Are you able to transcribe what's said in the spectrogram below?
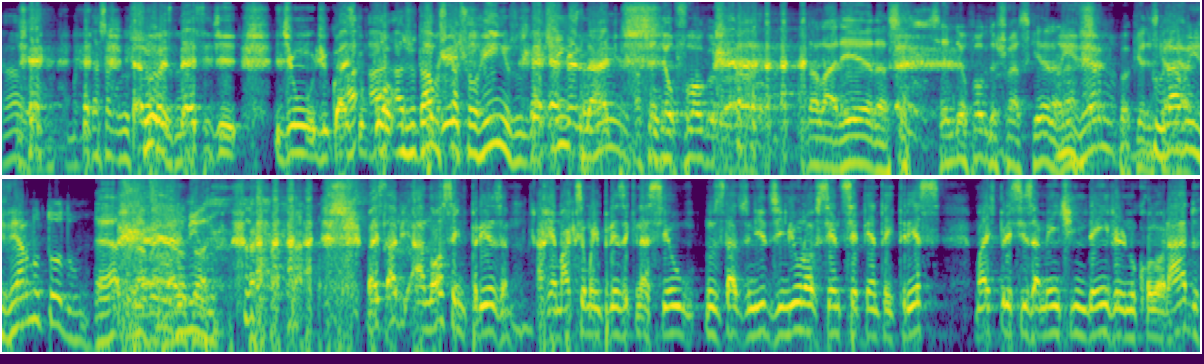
Ah, uma, dessa grossura, Era uma né? espécie né? de, de, um, de quase que um a, Ajudava os cachorrinhos, os gatinhos. É verdade. Acendeu fogo da, da lareira, acendeu fogo da churrasqueira. No né? inverno, durava o inverno todo. É, durava o inverno todo. Mas sabe, a nossa empresa, a Remax é uma empresa que nasceu nos Estados Unidos em 1973, mais precisamente em Denver, no Colorado.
